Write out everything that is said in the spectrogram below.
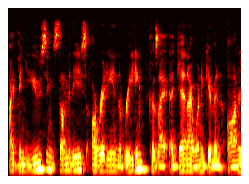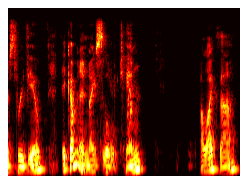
I've been using some of these already in the reading because I, again, I want to give an honest review. They come in a nice little tin. I like that.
